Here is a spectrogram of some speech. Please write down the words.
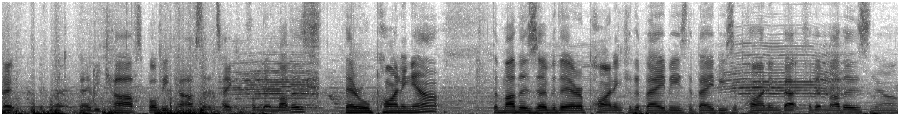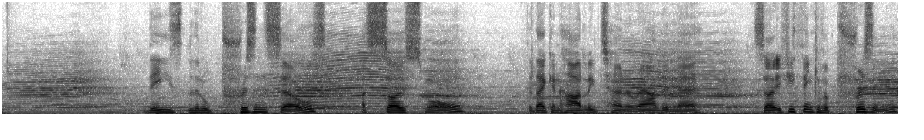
the baby calves, bobby calves that are taken from their mothers. They're all pining out. The mothers over there are pining for the babies. The babies are pining back for their mothers. Now, these little prison cells are so small that they can hardly turn around in there. So if you think of a prison,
